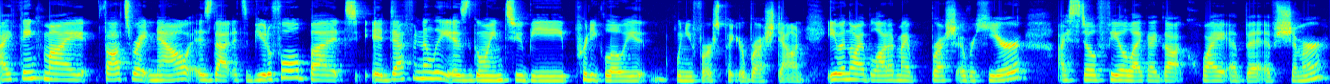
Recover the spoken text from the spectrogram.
I think my thoughts right now is that it's beautiful, but it definitely is going to be pretty glowy when you first put your brush down. Even though I blotted my brush over here, I still feel like I got quite a bit of shimmer.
